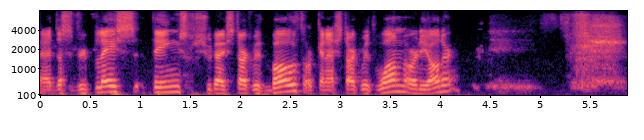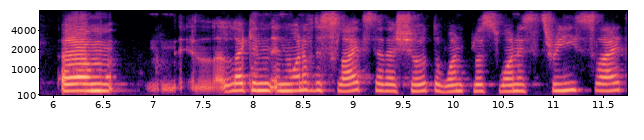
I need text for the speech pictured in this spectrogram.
Uh, does it replace things? Should I start with both or can I start with one or the other? Um, like in, in one of the slides that I showed, the one plus one is three slide.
